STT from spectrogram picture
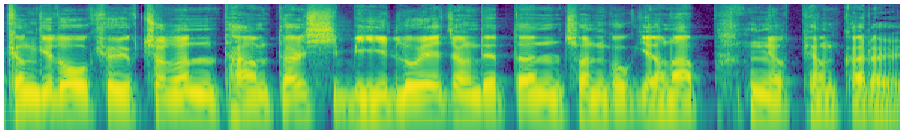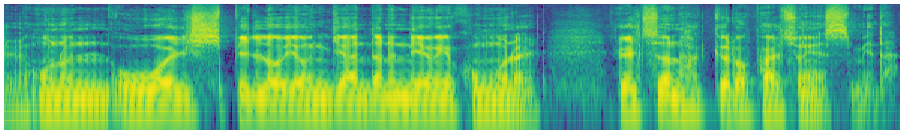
경기도 교육청은 다음 달 12일로 예정됐던 전국 연합 학력 평가를 오는 5월 10일로 연기한다는 내용의 공문을 일선 학교로 발송했습니다.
